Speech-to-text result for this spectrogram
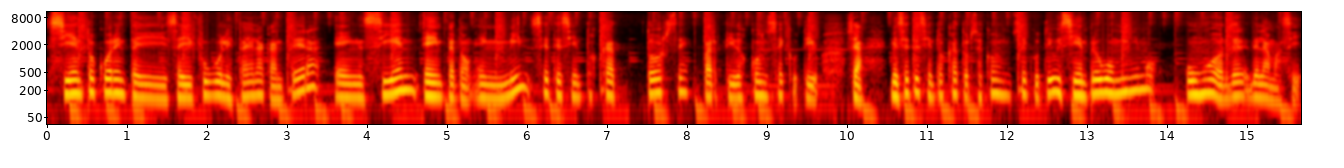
146 futbolistas de la cantera en 100, en, perdón, en 1714 partidos consecutivos. O sea, 1714 consecutivos y siempre hubo mínimo un jugador de, de la masía.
